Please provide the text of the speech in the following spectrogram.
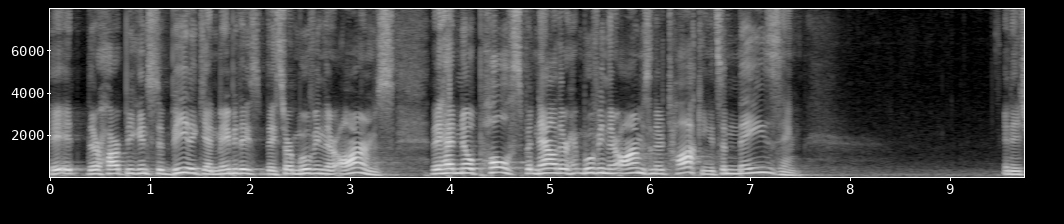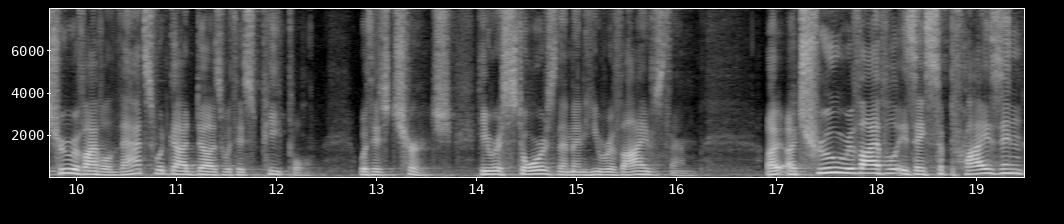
it, it, their heart begins to beat again. Maybe they, they start moving their arms. They had no pulse, but now they're moving their arms and they're talking. It's amazing. In a true revival, that's what God does with his people, with his church. He restores them and he revives them. A, a true revival is a surprising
